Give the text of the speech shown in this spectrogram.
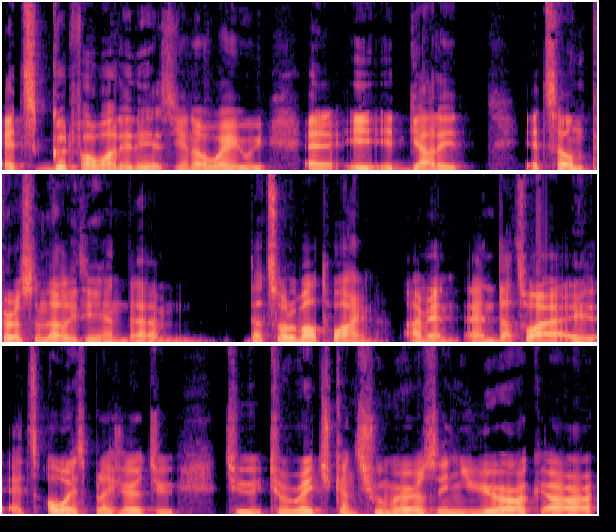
it's good for what it is. You know, we, we it, it got it its own personality, and um, that's all about wine. I mean, and that's why it's always pleasure to to to reach consumers in New York or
